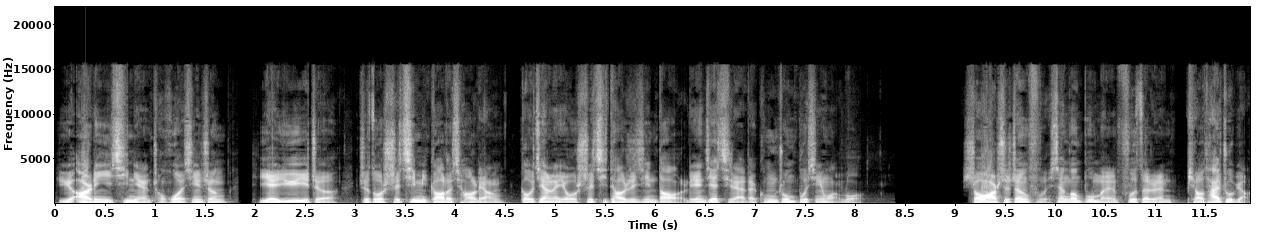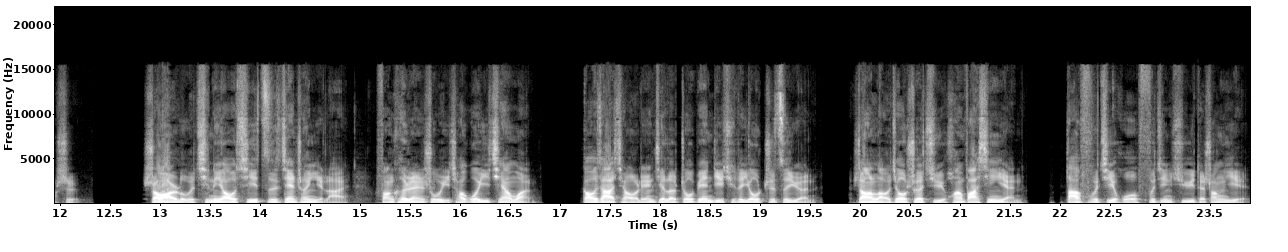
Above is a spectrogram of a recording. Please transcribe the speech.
于二零一七年重获新生，也寓意着这座十七米高的桥梁构建了由十七条人行道连接起来的空中步行网络。首尔市政府相关部门负责人朴泰柱表示，首尔路七零幺七自建成以来，访客人数已超过一千万。高架桥连接了周边地区的优质资源，让老旧社区焕发新颜，大幅激活附近区域的商业，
